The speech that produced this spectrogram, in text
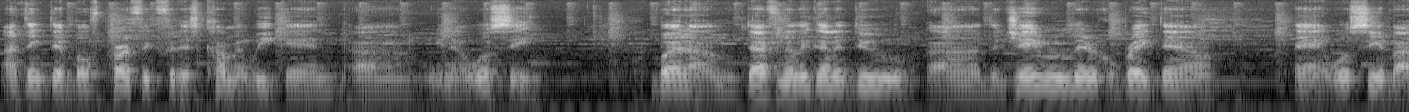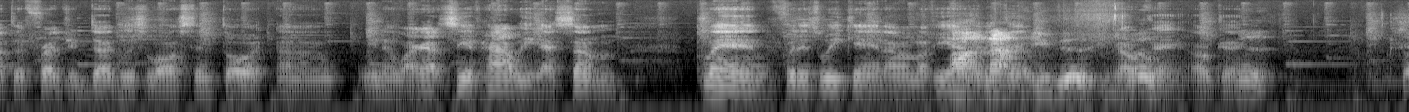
I think they're both perfect for this coming weekend. Uh, you know, we'll see. But um, definitely gonna do uh, the Jeru lyrical breakdown, and we'll see about the Frederick Douglass Lost in Thought. Uh, you know, I gotta see if Howie got something planned for this weekend. I don't know if he has Oh, nah, you good. You good. okay, okay. Good. So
